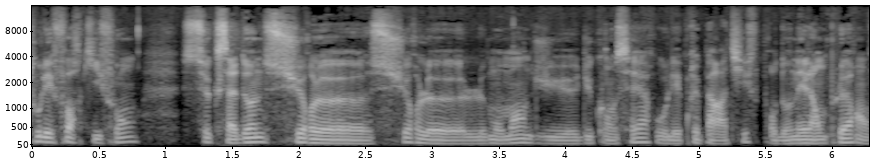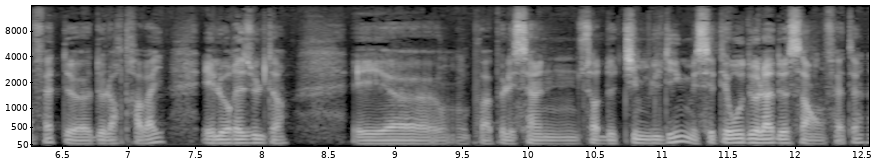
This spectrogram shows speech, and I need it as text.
tout l'effort qu'ils font, ce que ça donne sur le, sur le, moment du, concert ou les préparatifs pour donner l'ampleur en fait de, leur travail et le résultat. Et euh, on peut appeler ça une sorte de team building, mais c'était au-delà de ça en fait. Hein.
